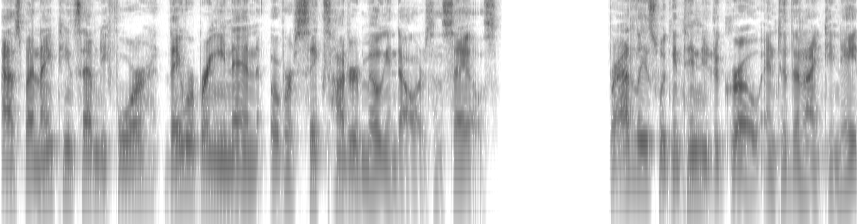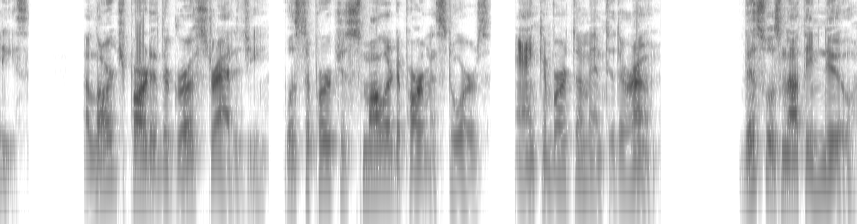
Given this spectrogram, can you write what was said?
as by 1974 they were bringing in over $600 million in sales. Bradlees would continue to grow into the 1980s. A large part of their growth strategy was to purchase smaller department stores and convert them into their own. This was nothing new,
